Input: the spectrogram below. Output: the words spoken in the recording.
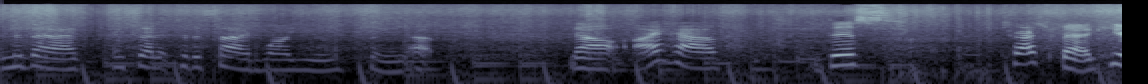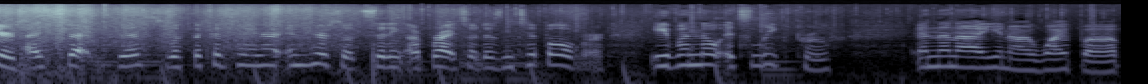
in the bag and set it to the side while you clean up. Now I have this trash bag here. I set this with the container in here so it's sitting upright so it doesn't tip over even though it's leak proof. And then I, you know, I wipe up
